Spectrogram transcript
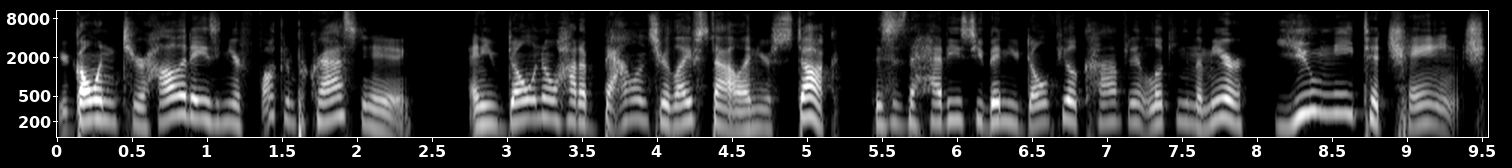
you're going into your holidays and you're fucking procrastinating and you don't know how to balance your lifestyle and you're stuck. This is the heaviest you've been. You don't feel confident looking in the mirror. You need to change.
